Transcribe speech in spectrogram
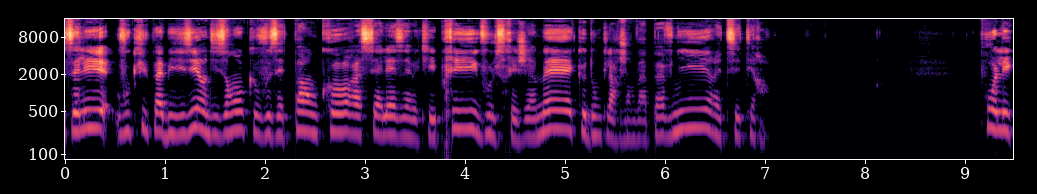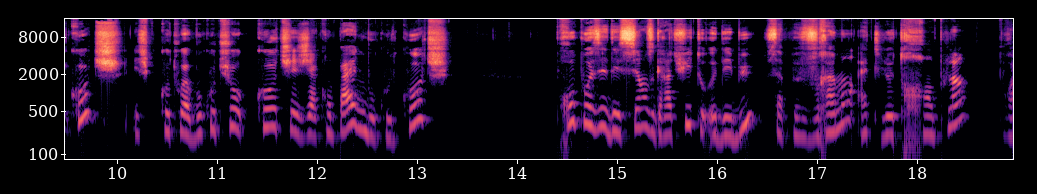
vous allez vous culpabiliser en disant que vous n'êtes pas encore assez à l'aise avec les prix, que vous ne le serez jamais, que donc l'argent ne va pas venir, etc. Pour les coachs, et je côtoie beaucoup de coachs et j'accompagne beaucoup de coachs, proposer des séances gratuites au début, ça peut vraiment être le tremplin pour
